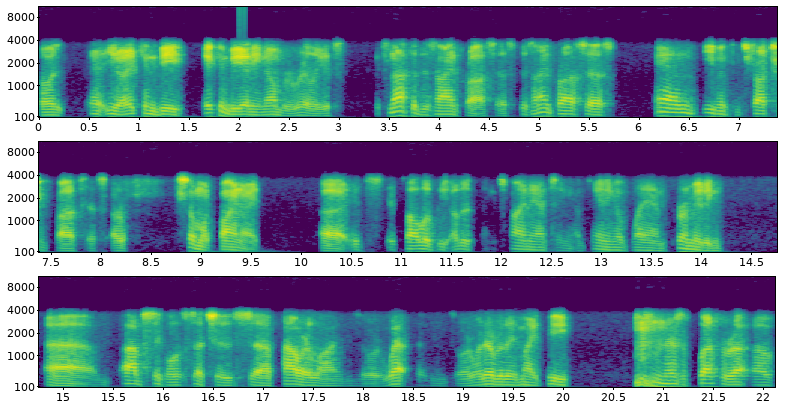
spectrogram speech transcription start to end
So you know, it can be it can be any number really. It's it's not the design process. Design process and even construction process are somewhat finite. Uh, it's it's all of the other things: financing, obtaining of land, permitting, uh, obstacles such as uh, power lines or weapons or whatever they might be. There's a plethora of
